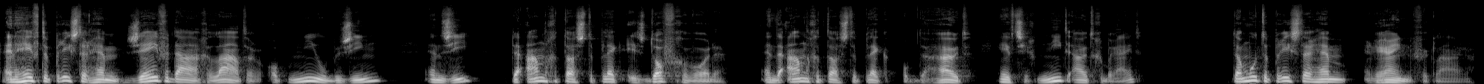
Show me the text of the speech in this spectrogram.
En heeft de priester hem zeven dagen later opnieuw bezien, en zie, de aangetaste plek is dof geworden, en de aangetaste plek op de huid heeft zich niet uitgebreid, dan moet de priester hem rein verklaren.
